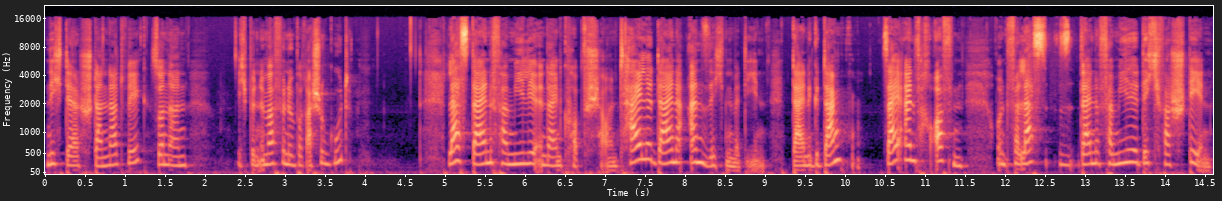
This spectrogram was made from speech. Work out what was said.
nicht der Standardweg, sondern ich bin immer für eine Überraschung gut. Lass deine Familie in deinen Kopf schauen. Teile deine Ansichten mit ihnen, deine Gedanken. Sei einfach offen und verlass deine Familie dich verstehen.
